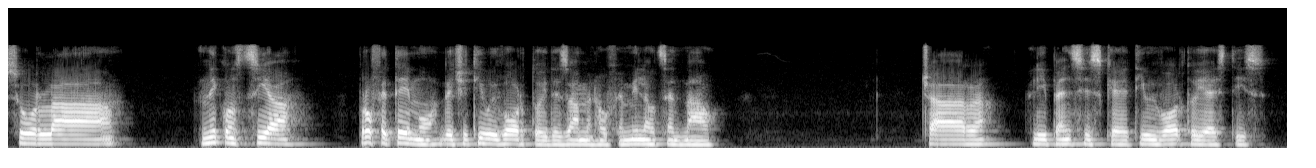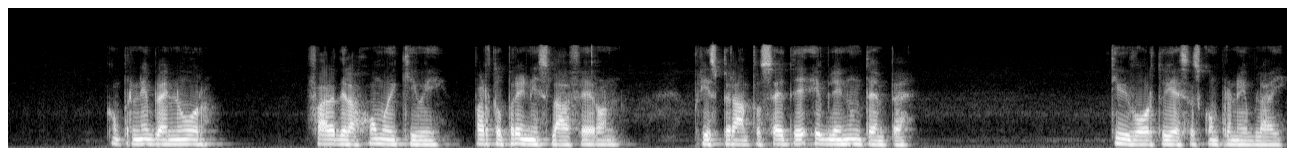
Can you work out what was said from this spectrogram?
sur la neconscia profetemo de citiui vortoi de Zamenhof en 1909, char li pensis che tiui vortoi estis comprenebla nur fare de la homo kiwi partoprenis la aferon pri Esperanto, sed eble nun tempe tiui vortoi esas compreneblai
